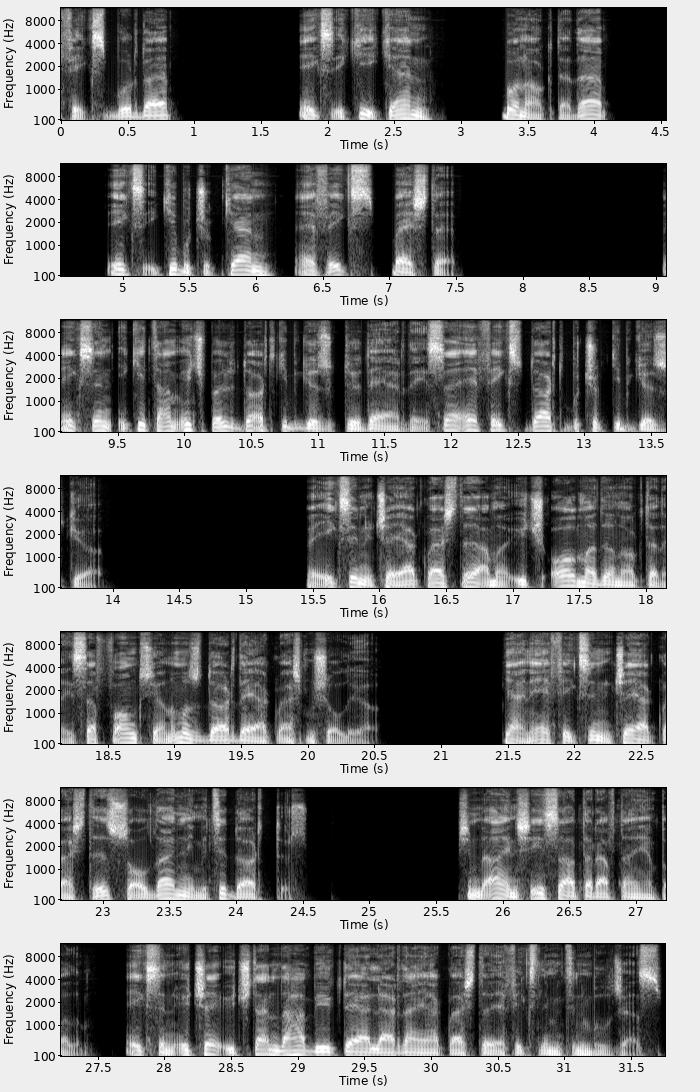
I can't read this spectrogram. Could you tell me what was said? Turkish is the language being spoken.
fx burada, x 2 iken bu noktada, x 2,5 iken fx 5'te. x'in 2 tam 3 bölü 4 gibi gözüktüğü değerde ise fx 4,5 gibi gözüküyor. Ve x'in 3'e yaklaştığı ama 3 olmadığı noktada ise fonksiyonumuz 4'e yaklaşmış oluyor. Yani fx'in 3'e yaklaştığı soldan limiti 4'tür. Şimdi aynı şeyi sağ taraftan yapalım. x'in 3'e 3'ten daha büyük değerlerden yaklaştığı fx limitini bulacağız.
